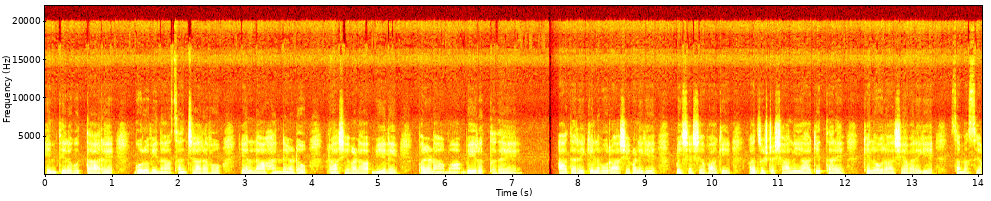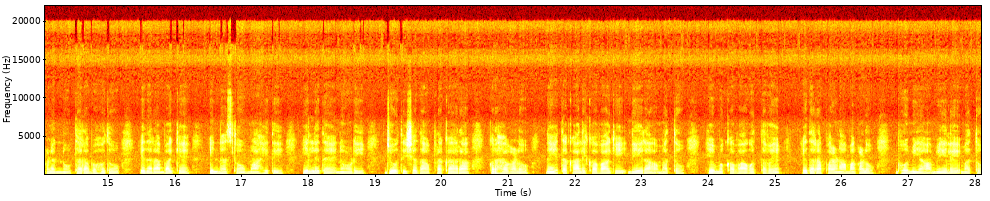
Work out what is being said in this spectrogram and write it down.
ಹಿಂತಿರುಗುತ್ತಾರೆ. ಗುರುವಿನ ಸಂಚಾರವು ಎಲ್ಲ ಹನ್ನೆರಡು ರಾಶಿಗಳ ಮೇಲೆ ಪರಿಣಾಮ ಬೀರುತ್ತದೆ. ಆದರೆ ಕೆಲವು ರಾಶಿಗಳಿಗೆ ವಿಶೇಷವಾಗಿ ಅದೃಷ್ಟಶಾಲಿಯಾಗಿದ್ದರೆ ಕೆಲವು ರಾಶಿಯವರಿಗೆ ಸಮಸ್ಯೆಗಳನ್ನು ತರಬಹುದು. ಇದರ ಬಗ್ಗೆ ಇನ್ನಷ್ಟು ಮಾಹಿತಿ ಇಲ್ಲಿದೆ ನೋಡಿ. ಜ್ಯೋತಿಷದ ಪ್ರಕಾರ ಗ್ರಹಗಳು ನಿಯತಕಾಲಿಕವಾಗಿ ನೇರ ಮತ್ತು ಹಿಮ್ಮುಖವಾಗುತ್ತವೆ. ಇದರ ಪರಿಣಾಮಗಳು ಭೂಮಿಯ ಮೇಲೆ ಮತ್ತು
